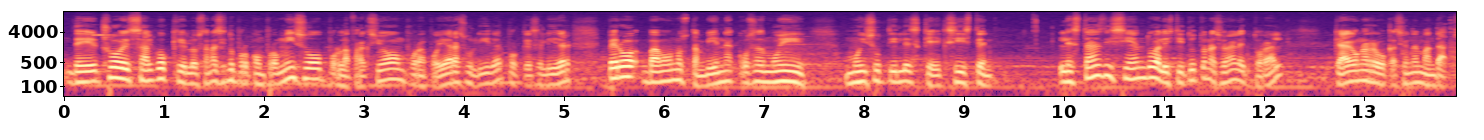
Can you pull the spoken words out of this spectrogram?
de hecho es algo que lo están haciendo por compromiso, por la fracción, por apoyar a su líder, porque es el líder, pero vámonos también a cosas muy, muy sutiles que existen. Le estás diciendo al Instituto Nacional Electoral que haga una revocación de mandato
